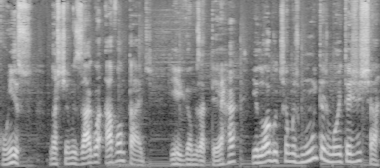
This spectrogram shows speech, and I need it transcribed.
Com isso, nós tínhamos água à vontade, irrigamos a terra e logo tínhamos muitas moitas de chá.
